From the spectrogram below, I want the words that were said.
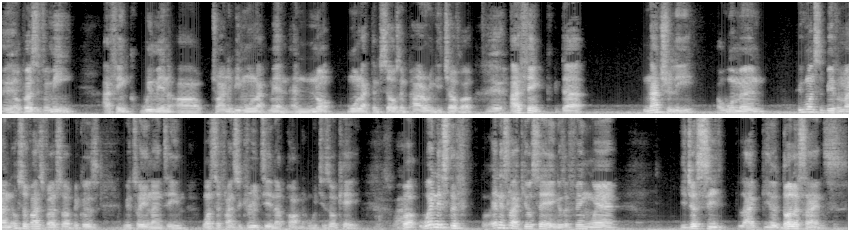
you know, personally for me, I think women are trying to be more like men and not more like themselves, empowering each other. yeah. I think that naturally, a woman who wants to be with a man, also vice versa, because we're 2019, wants to find security in a partner, which is okay. Right. But when it's the when it's like you're saying, there's a thing where you just see like your dollar signs,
